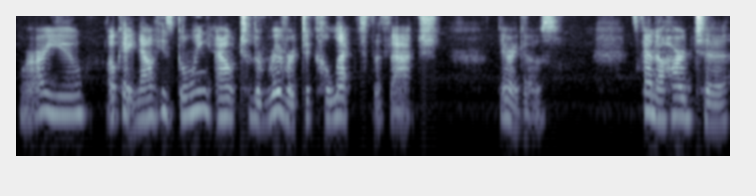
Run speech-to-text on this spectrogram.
Where are you? Okay, now he's going out to the river to collect the thatch. There he goes. It's kind of hard to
